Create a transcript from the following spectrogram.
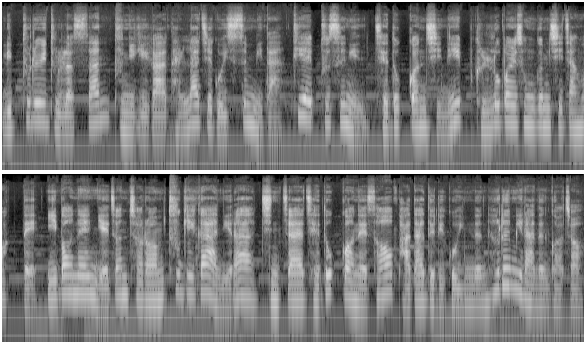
리플을 둘러싼 분위기가 달라지고 있습니다. TF 승인, 제도권 진입, 글로벌 송금 시장 확대. 이번엔 예전처럼 투기가 아니라 진짜 제도권에서 받아들이고 있는 흐름이라는 거죠.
